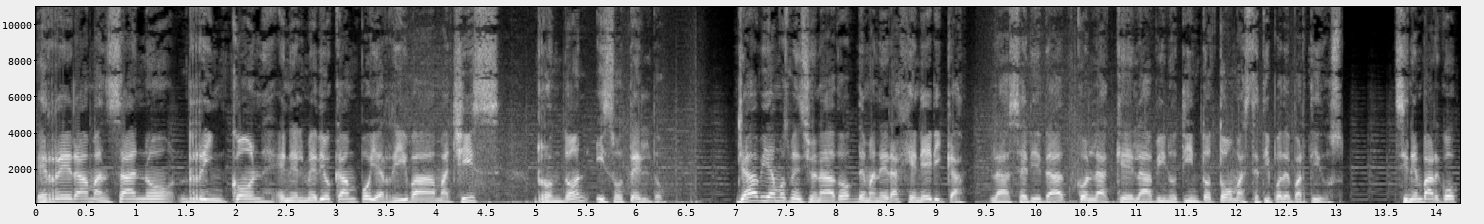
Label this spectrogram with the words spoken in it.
Herrera, Manzano, Rincón en el medio campo y arriba Machís, Rondón y Soteldo. Ya habíamos mencionado de manera genérica la seriedad con la que la Vinotinto toma este tipo de partidos. Sin embargo,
